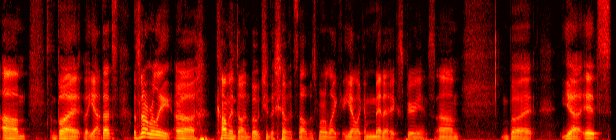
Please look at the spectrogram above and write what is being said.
um, but but yeah, that's that's not really a comment on Bocchi the show itself. It's more like yeah, like a meta experience. Um, but yeah, it's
